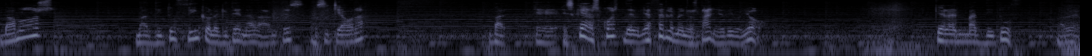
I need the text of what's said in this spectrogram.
Vamos. Magnitud 5 le quité nada antes, así que ahora... Vale, eh, es que Ascuas debería hacerle menos daño, digo yo. Que la magnitud. A ver.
